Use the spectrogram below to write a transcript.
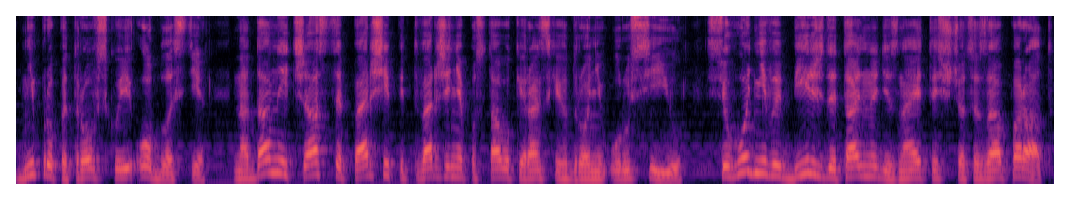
Дніпропетровської області. На даний час це перші підтвердження поставок іранських дронів у Росію. Сьогодні ви більш детально дізнаєтесь, що це за апарат.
